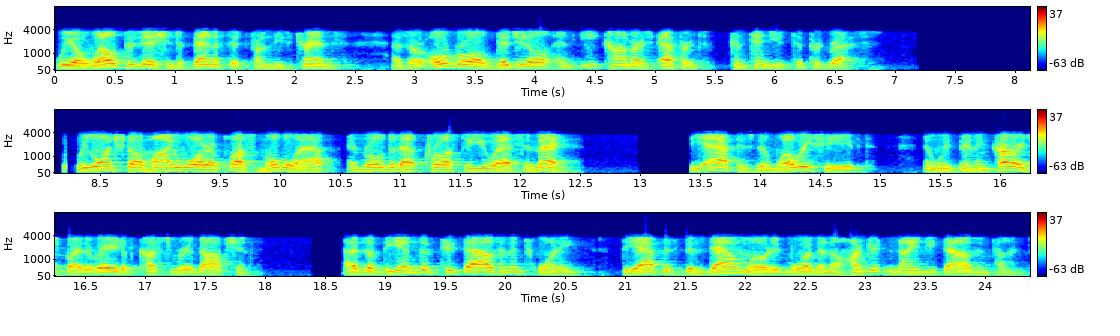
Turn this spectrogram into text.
We are well-positioned to benefit from these trends as our overall digital and e-commerce efforts continue to progress. We launched our MyWater+ mobile app and rolled it out across the U.S. in May. The app has been well-received, and we've been encouraged by the rate of customer adoption. As of the end of 2020, the app has been downloaded more than 190,000 times.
